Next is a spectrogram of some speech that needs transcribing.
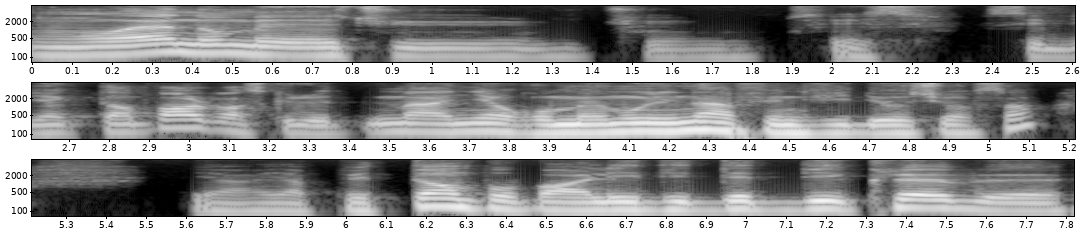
Ouais, non, mais tu, c'est bien que tu en parles parce que de manière, Romain Moulina a fait une vidéo sur ça. Il y a, il y a peu de temps pour parler des dettes des clubs. Euh,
